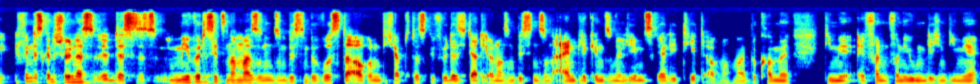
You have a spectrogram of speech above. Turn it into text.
Ich finde es ganz schön, dass, dass es, mir wird es jetzt nochmal so, so ein bisschen bewusster auch und ich habe das Gefühl, dass ich dadurch auch noch so ein bisschen so einen Einblick in so eine Lebensrealität auch nochmal bekomme, die mir äh, von, von Jugendlichen, die mir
